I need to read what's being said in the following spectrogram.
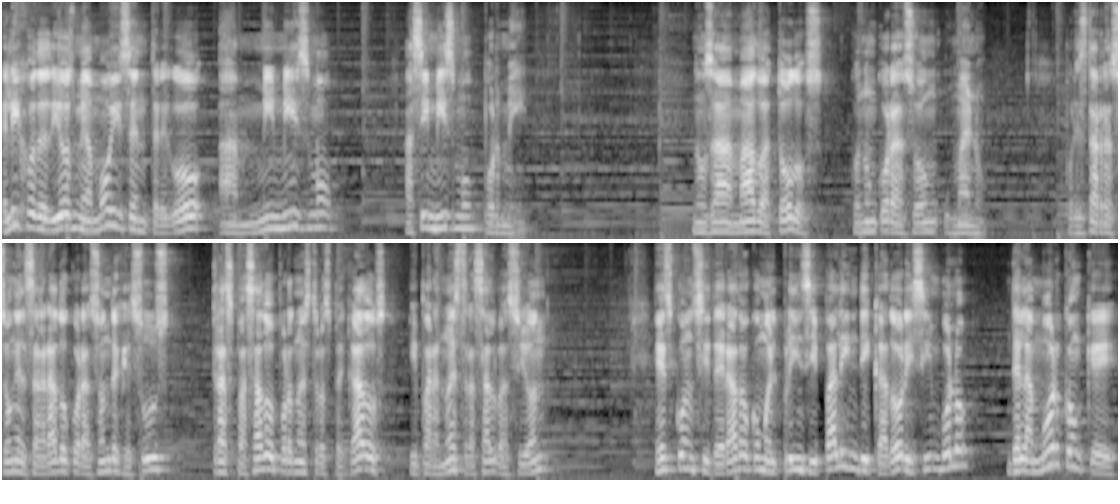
El Hijo de Dios me amó y se entregó a mí mismo, a sí mismo por mí. Nos ha amado a todos con un corazón humano. Por esta razón el Sagrado Corazón de Jesús traspasado por nuestros pecados y para nuestra salvación, es considerado como el principal indicador y símbolo del amor con que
